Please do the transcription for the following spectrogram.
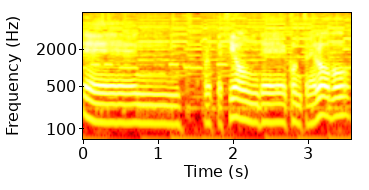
en protección de, contra el lobo,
